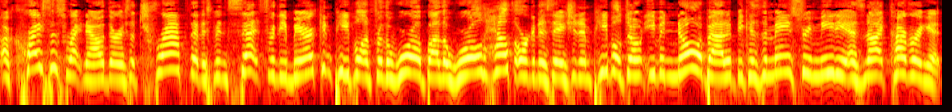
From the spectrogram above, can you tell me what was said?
a crisis right now. There is a trap that has been set for the American people and for the world by the World Health Organization, and people don't even know about it because the mainstream media is not covering it.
